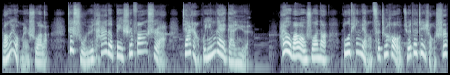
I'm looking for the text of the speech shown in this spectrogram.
网友们说了，这属于他的背诗方式啊，家长不应该干预。还有网友说呢，多听两次之后，觉得这首诗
